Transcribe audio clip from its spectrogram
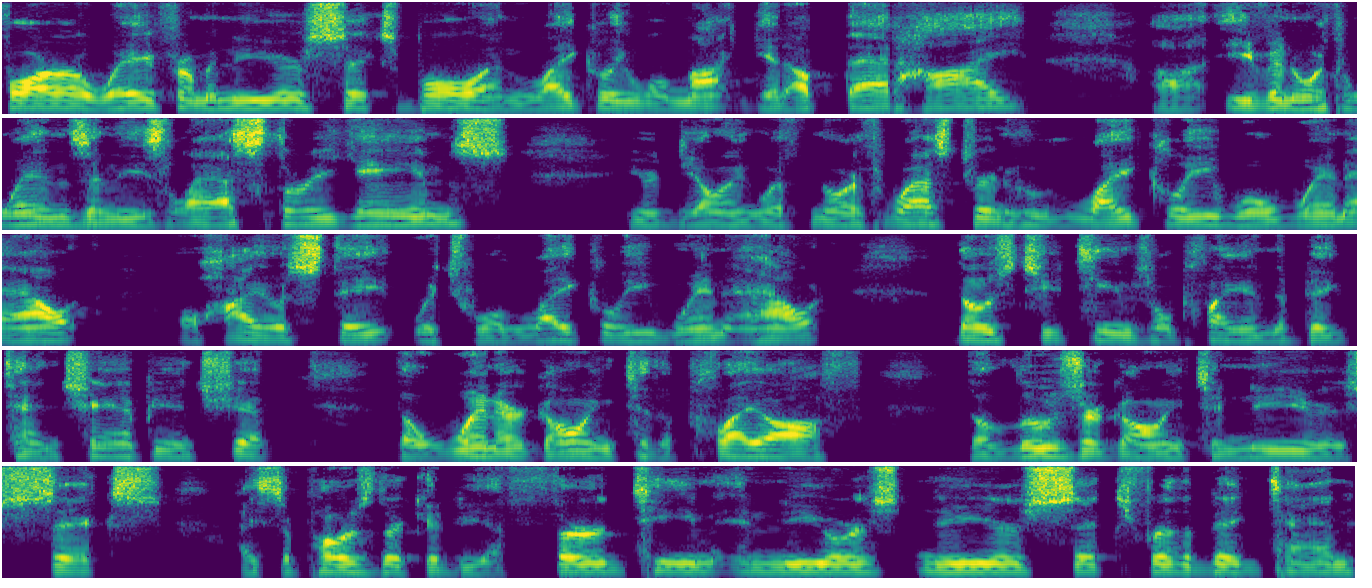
far away from a New Year's Six Bowl, and likely will not get up that high. Uh, even with wins in these last three games, you're dealing with Northwestern, who likely will win out, Ohio State, which will likely win out. Those two teams will play in the Big Ten championship. The winner going to the playoff, the loser going to New Year's Six. I suppose there could be a third team in New Year's New Year's Six for the Big Ten,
